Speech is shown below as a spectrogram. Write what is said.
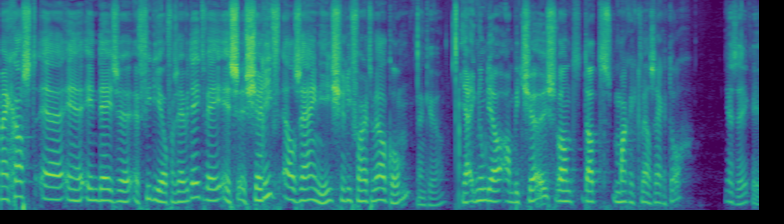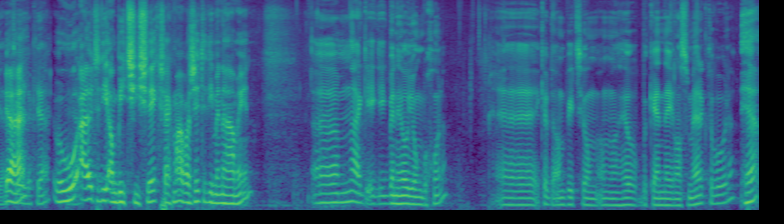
Mijn gast eh, in- deze video van CVD TV is eh, Sharif El Zaini. Sharif, van harte welkom. Dankjewel. Ja, ik noemde jou ambitieus, want dat mag ik wel zeggen, toch? Jazeker, ja, Ja, tuurlijk. Ja. Hoe uiten die ambities zich, zeg maar? Waar zitten die met name in? Ehm, nou, ik, ik, ik ben heel jong begonnen. Eh, ik heb de ambitie om, om een heel bekend Nederlandse merk te worden. Ja.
